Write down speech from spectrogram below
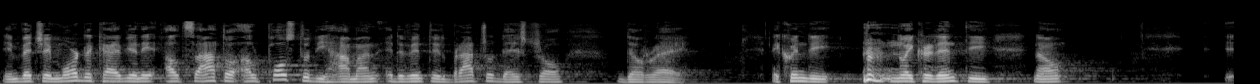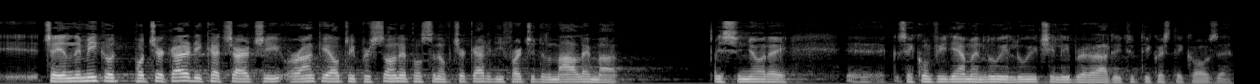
invece Mordecai viene alzato al posto di Haman e diventa il braccio destro del re. E quindi noi credenti, no, cioè il nemico può cercare di cacciarci o anche altre persone possono cercare di farci del male, ma il Signore, eh, se confidiamo in Lui, Lui ci libererà di tutte queste cose.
